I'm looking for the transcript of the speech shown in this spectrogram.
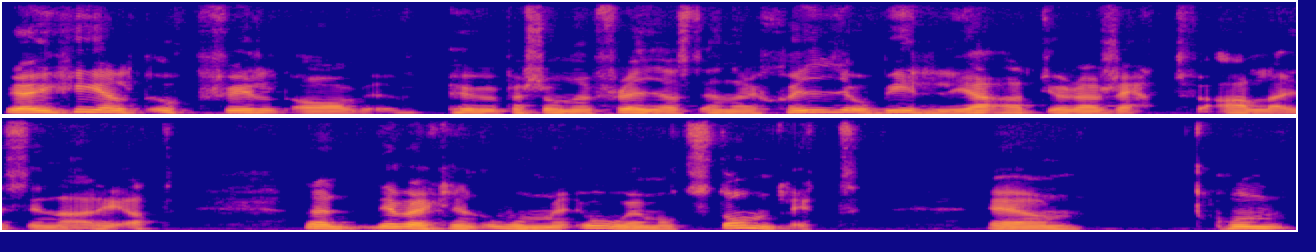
Jag är helt uppfylld av huvudpersonen Frejas energi och vilja att göra rätt för alla i sin närhet. Det är verkligen oemotståndligt. Ehm, hon,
